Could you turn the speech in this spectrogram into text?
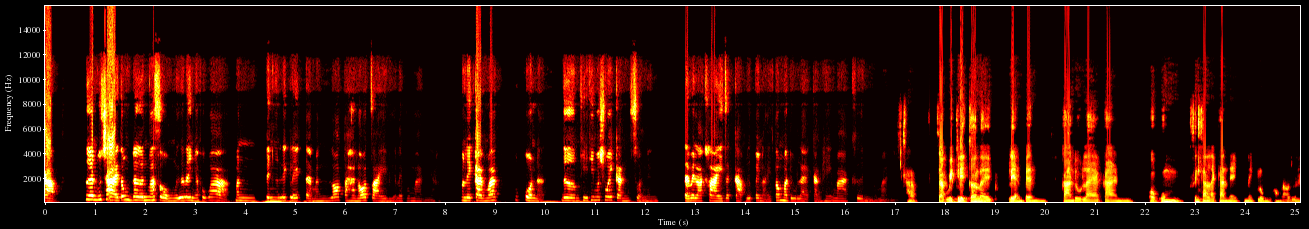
กลับ เพื่อนผู้ชายต้องเดินมาส่งหรืออะไรเงี้ยเพราะว่ามันเป็นเงินเล็ก ๆ แต่มันลอดตาลอดใจหรืออะไรประมาณนี้ค่ะมันเลยกลายเป็นว่าทุกคนอะ เดิมทีที่มาช่วยกันส่วนหนึ่ง แต่เวลาใครจะกลับหรือไปไหนต้องมาดูแลกันให้มากขึ้นประมาณนี้ครับ จากวิกฤตก็เลยเปลี่ยนเป็นการดูแลการอบอุ้มซึ่งกันและกันในในกลุ่มของเราด้วย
